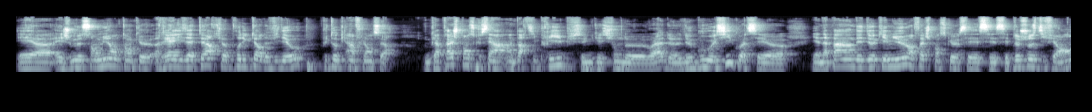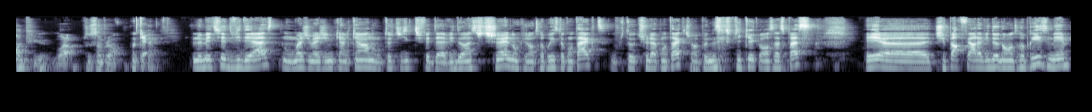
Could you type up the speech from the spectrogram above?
et, euh, et je me sens mieux en tant que réalisateur, tu vois, producteur de vidéos plutôt qu'influenceur. Donc après, je pense que c'est un, un, parti pris, puis c'est une question de voilà de, de goût aussi quoi. C'est il euh, y en a pas un des deux qui est mieux. En fait, je pense que c'est c'est deux choses différentes et puis voilà, tout simplement. Ok. Le métier de vidéaste, donc moi j'imagine quelqu'un, donc toi tu dis que tu fais de la vidéo institutionnelle, donc une entreprise te contacte, ou plutôt tu la contactes, tu vas un peu nous expliquer comment ça se passe. Et euh, tu pars faire la vidéo dans l'entreprise, mais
